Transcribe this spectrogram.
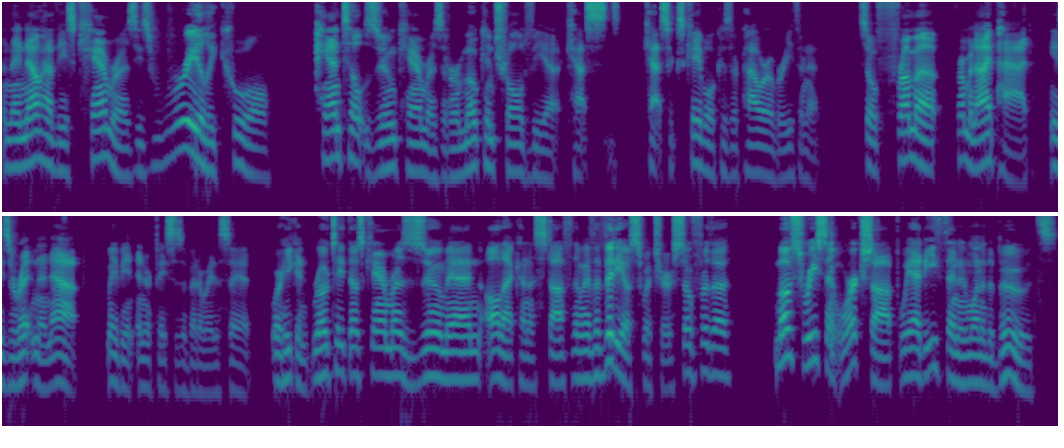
and they now have these cameras, these really cool pan tilt zoom cameras that are remote controlled via Cat Cat six cable because they're power over Ethernet. So from a from an iPad, he's written an app. Maybe an interface is a better way to say it, where he can rotate those cameras, zoom in, all that kind of stuff. And then we have a video switcher. So for the most recent workshop, we had Ethan in one of the booths,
